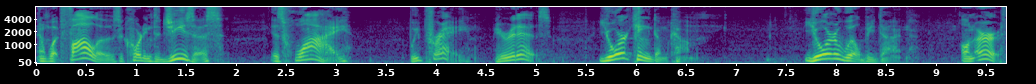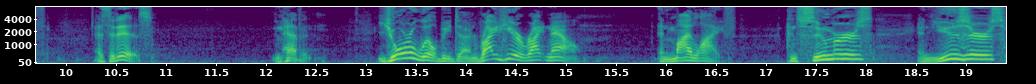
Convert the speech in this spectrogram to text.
And what follows, according to Jesus, is why we pray. Here it is Your kingdom come, your will be done on earth as it is in heaven. Your will be done right here, right now, in my life. Consumers and users,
